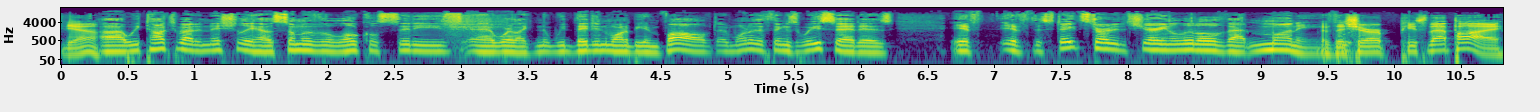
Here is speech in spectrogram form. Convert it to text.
Yeah. uh, we talked about initially how some of the local cities uh, were like we, they didn't want to be involved, and one of the things we said is if if the state started sharing a little of that money, If they share a piece of that pie,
